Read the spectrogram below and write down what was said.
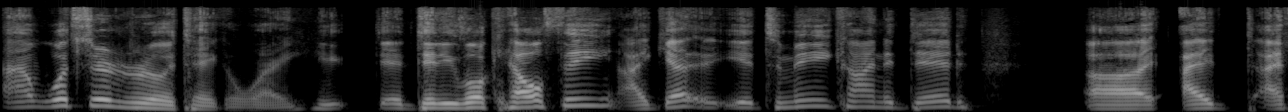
Uh, what's there to really take away? He did, he look healthy? I get it. To me, he kind of did. Uh, I, I,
